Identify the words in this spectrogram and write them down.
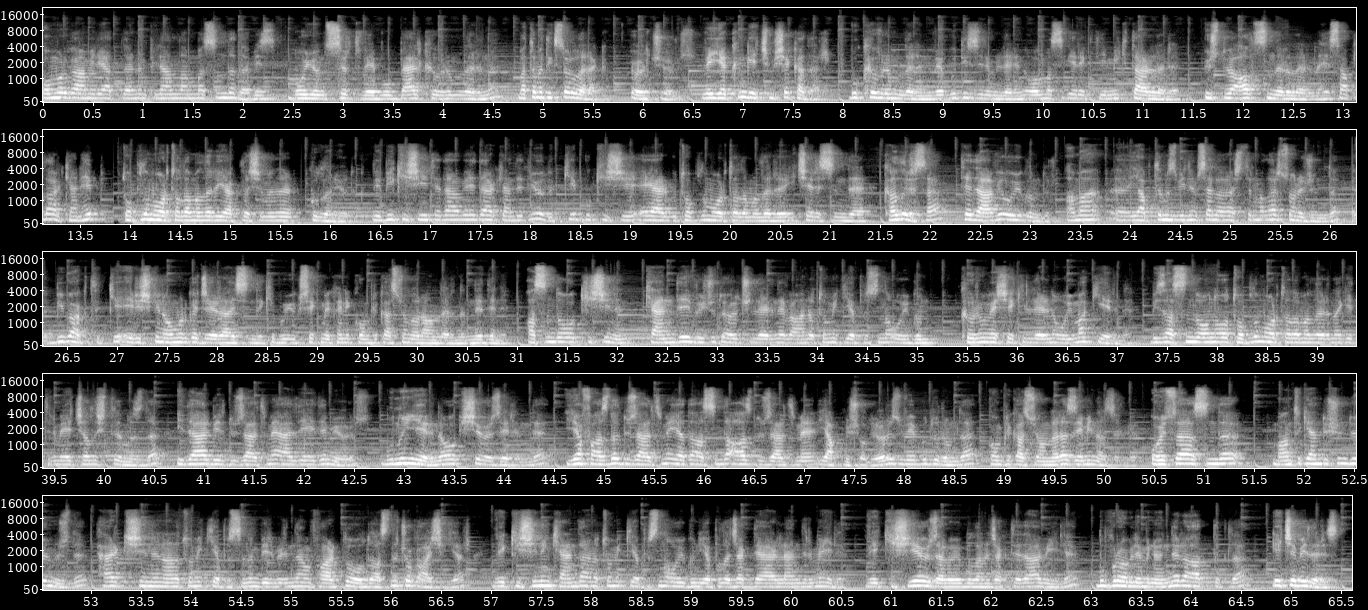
omurga ameliyatlarının planlanmasında da biz boyun, sırt ve bu bel kıvrımlarını matematiksel olarak ölçüyoruz. Ve yakın geçmişe kadar bu kıvrımların ve bu dizilimlerin olması gerektiği miktarları, üst ve alt sınırlarını hesaplarken hep toplum ortalamaları yaklaşımını kullanıyorduk. Ve bir kişiyi tedavi ederken de diyorduk ki bu kişi eğer bu toplum ortalamaları içerisinde kalırsa tedavi uygundur. Ama e, yaptığımız bilimsel araştırmalar sonucunda e, bir baktık ki erişkin omurga cerrahisindeki bu yüksek mekanik komplikasyon oranlarının nedeni aslında o kişinin kendi vücut ölçülerine ve anatomik yapısına uygun kıvrım ve şekillerine uymak yerine biz aslında onu o toplum ortalamalarına getirmeye çalıştığımızda ideal bir düzeltme elde edemiyoruz. Bunun yerine o kişi özelinde ya fazla düzeltme ya da aslında az düzeltme yapmış oluyoruz ve bu durumda komplikasyonlara zemin hazırlıyor. Oysa aslında mantıken düşündüğümüzde her kişinin anatomik yapısının birbirinden farklı olduğu aslında çok aşikar ve kişinin kendi anatomik yapısına uygun yapılacak değerlendirme ile ve kişiye özel uygulanacak tedavi ile bu problemin önüne rahatlıkla geçebiliriz.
